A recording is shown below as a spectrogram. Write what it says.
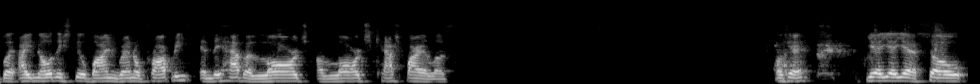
but I know they're still buying rental properties, and they have a large, a large cash buyer list. Okay. Yeah, yeah, yeah. So,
